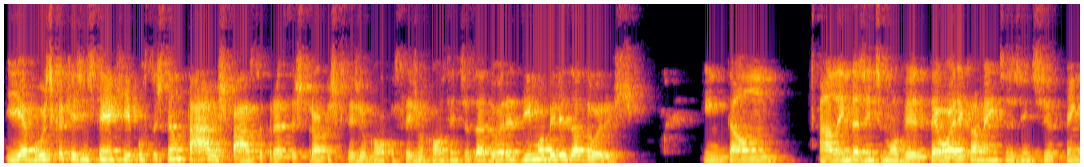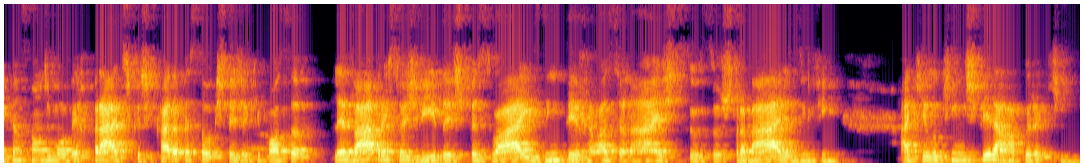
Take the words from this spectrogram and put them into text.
E a busca que a gente tem aqui por sustentar o espaço para essas trocas que sejam, sejam conscientizadoras e mobilizadoras. Então, além da gente mover teoricamente, a gente tem intenção de mover práticas, que cada pessoa que esteja aqui possa levar para as suas vidas pessoais, interrelacionais, seus, seus trabalhos, enfim, aquilo que inspirar por aqui.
